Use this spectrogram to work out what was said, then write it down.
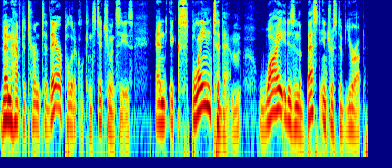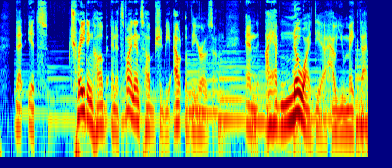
then have to turn to their political constituencies and explain to them why it is in the best interest of Europe that its trading hub and its finance hub should be out of the Eurozone. And I have no idea how you make that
